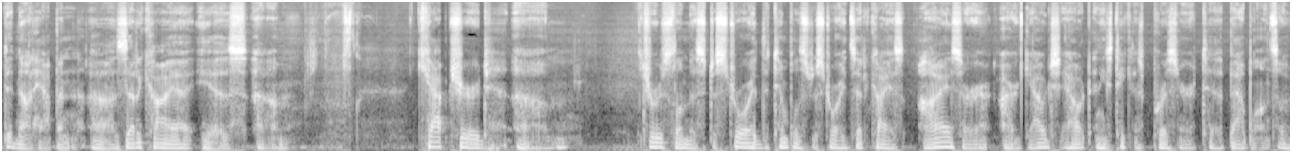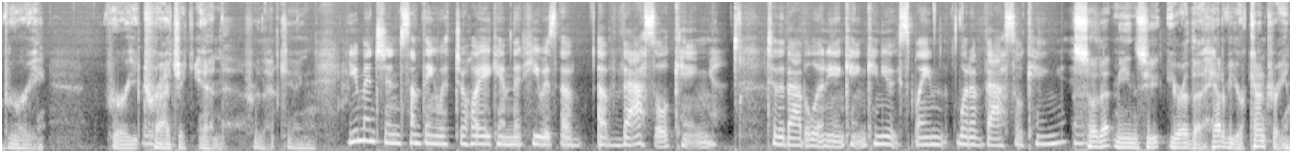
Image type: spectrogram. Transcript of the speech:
did not happen. Uh, Zedekiah is um, captured. Um, Jerusalem is destroyed. The temple is destroyed. Zedekiah's eyes are, are gouged out, and he's taken as prisoner to Babylon. So very very tragic end for that king. You mentioned something with Jehoiakim that he was a, a vassal king to the Babylonian king. Can you explain what a vassal king is? So that means you, you're the head of your country,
